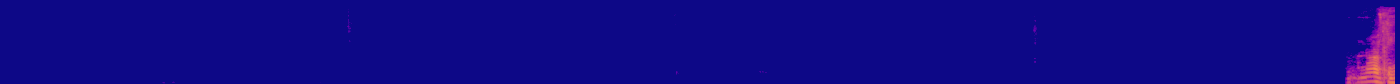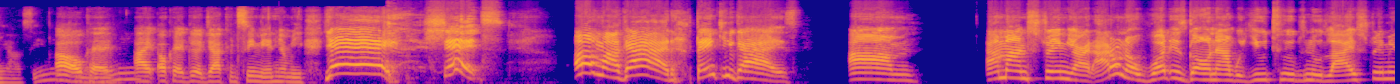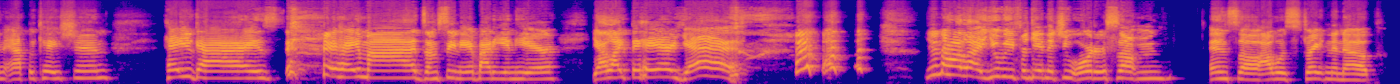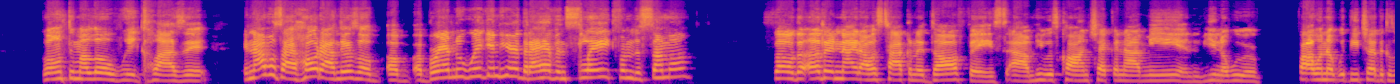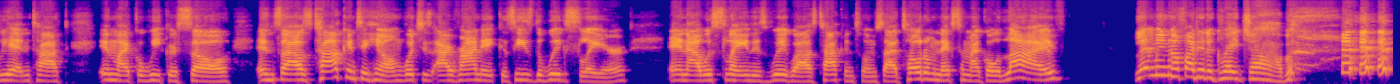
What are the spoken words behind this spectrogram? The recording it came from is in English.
I don't know. if y'all see me? Oh, Can y'all hear okay. me? I okay, good. Y'all can see me and hear me. Yay! Shit! Oh my god. Thank you guys. Um I'm on StreamYard. I don't know what is going on with YouTube's new live streaming application. Hey you guys. hey mods. I'm seeing everybody in here. Y'all like the hair? Yes. you know how like you be forgetting that you ordered something. And so I was straightening up, going through my little wig closet. And I was like, hold on, there's a, a, a brand new wig in here that I haven't slayed from the summer. So the other night I was talking to Dollface. Um, he was calling, checking on me, and you know, we were following up with each other because we hadn't talked in like a week or so. And so I was talking to him, which is ironic because he's the wig slayer. And I was slaying this wig while I was talking to him. So I told him next time I go live, let me know if I did a great job.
